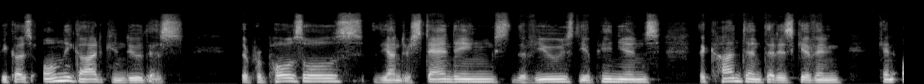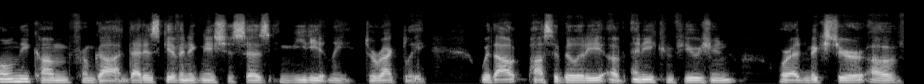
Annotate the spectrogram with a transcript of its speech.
because only God can do this, the proposals, the understandings, the views, the opinions, the content that is given can only come from God. That is given, Ignatius says, immediately, directly, without possibility of any confusion or admixture of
